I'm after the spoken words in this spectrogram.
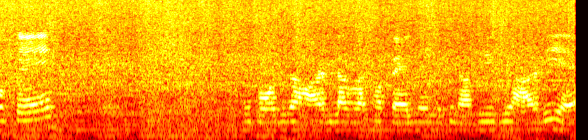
ओके ज़्यादा हार्ड लग रहा था पहले, लेकिन अभी भी हार्ड ही है।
